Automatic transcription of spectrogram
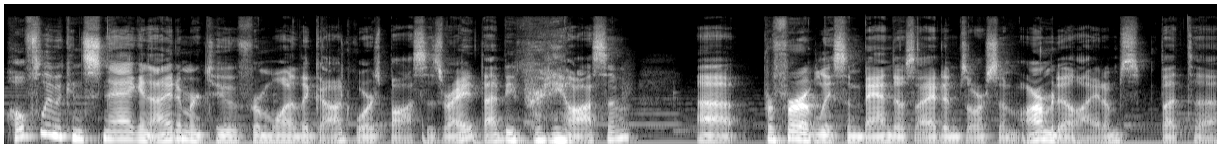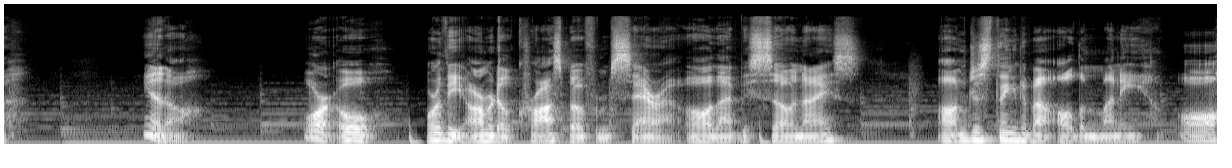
hopefully we can snag an item or two from one of the God Wars bosses, right? That'd be pretty awesome. Uh, preferably some Bandos items or some Armadyl items, but uh, you know, or, oh, or the Armadyl crossbow from Sara. Oh, that'd be so nice. Oh, I'm just thinking about all the money. Oh,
